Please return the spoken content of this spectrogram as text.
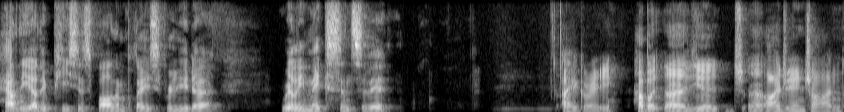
have the other pieces fall in place for you to really make sense of it. I agree. How about uh, you, uh, Audrey and John?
